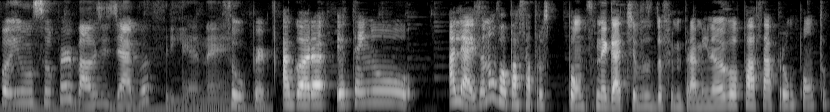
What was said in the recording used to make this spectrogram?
Foi um super balde de água fria, né? Super. Agora, eu tenho. Aliás, eu não vou passar pros pontos negativos do filme pra mim, não. Eu vou passar pra um ponto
